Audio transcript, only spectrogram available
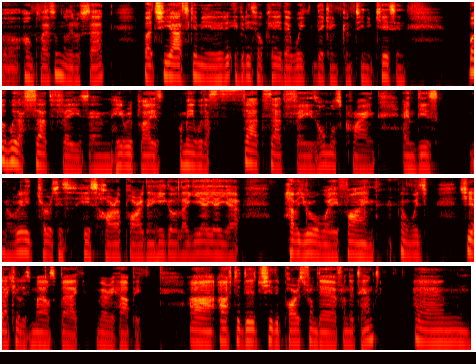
uh, unpleasant, a little sad. But she asks him if it is okay that we they can continue kissing, but with a sad face, and he replies, I mean, with a sad, sad face, almost crying, and this really tears his his heart apart, and he goes like, yeah, yeah, yeah, have it your way, fine, which she actually smiles back, very happy. Uh, after this, she departs from the from the tent and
